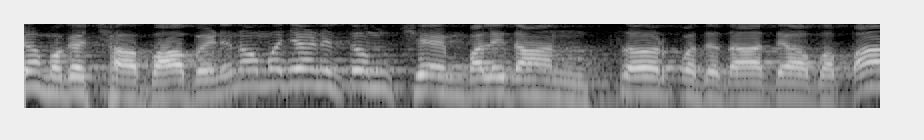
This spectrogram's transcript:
म्हज्या मगच्या बा भयणीनो म्हजें आनी तुमचें बलिदान सर पदता देव बापा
